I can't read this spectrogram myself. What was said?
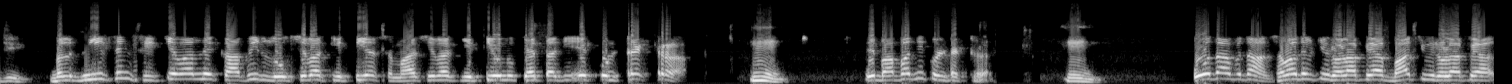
ਜੀ। ਬਲਬੀਰ ਸਿੰਘ ਸੀਚੇਵਾਲ ਨੇ ਕਾਫੀ ਲੋਕ ਸੇਵਾ ਕੀਤੀ ਹੈ ਸਮਾਜ ਸੇਵਾ ਕੀਤੀ ਉਹਨੂੰ ਕਹਿੰਦਾ ਜੀ ਇਹ ਕੰਟਰੈਕਟਰ ਆ। ਹੂੰ। ਇਹ ਬਾਬਾ ਜੀ ਕੰਟਰੈਕਟਰ ਹੂੰ। ਉਹਦਾ ਵਿਧਾਨ ਸਭਾ ਦੇ ਵਿੱਚ ਰੌਲਾ ਪਿਆ ਬਾਅਦ ਚ ਵੀ ਰੌਲਾ ਪਿਆ।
